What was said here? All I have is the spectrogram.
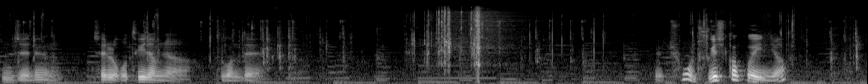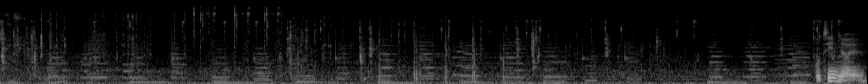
문제는 쟤를 어떻게 잡냐 그건데 총을 두 개씩 갖고 있냐? 어디 있냐 얘?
